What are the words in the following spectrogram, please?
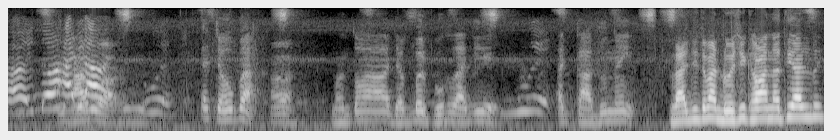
હા ઈ તો હારી આવે. એ ચૌપા હા. મન તો આ જબ્બર ભૂખ લાગી. આજ કાધું નહીં. લાલજી તમારે ડોશી ખાવા નથી આલતી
